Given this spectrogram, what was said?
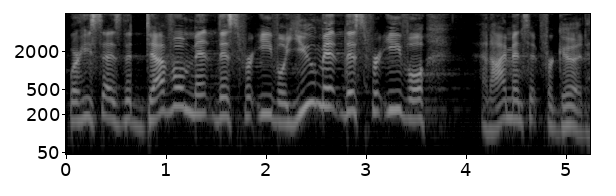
where He says, The devil meant this for evil. You meant this for evil, and I meant it for good.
